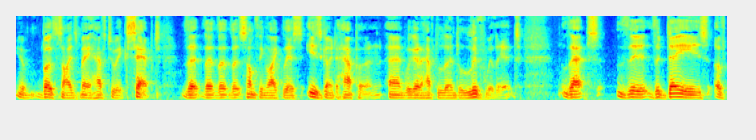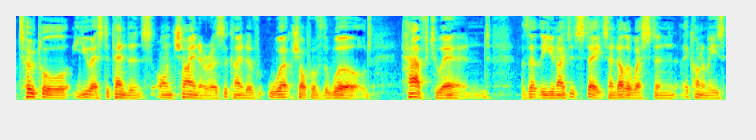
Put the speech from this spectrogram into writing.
you know, both sides may have to accept that, that, that, that something like this is going to happen, and we're going to have to learn to live with it. That the the days of total U.S. dependence on China as the kind of workshop of the world have to end. That the United States and other Western economies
